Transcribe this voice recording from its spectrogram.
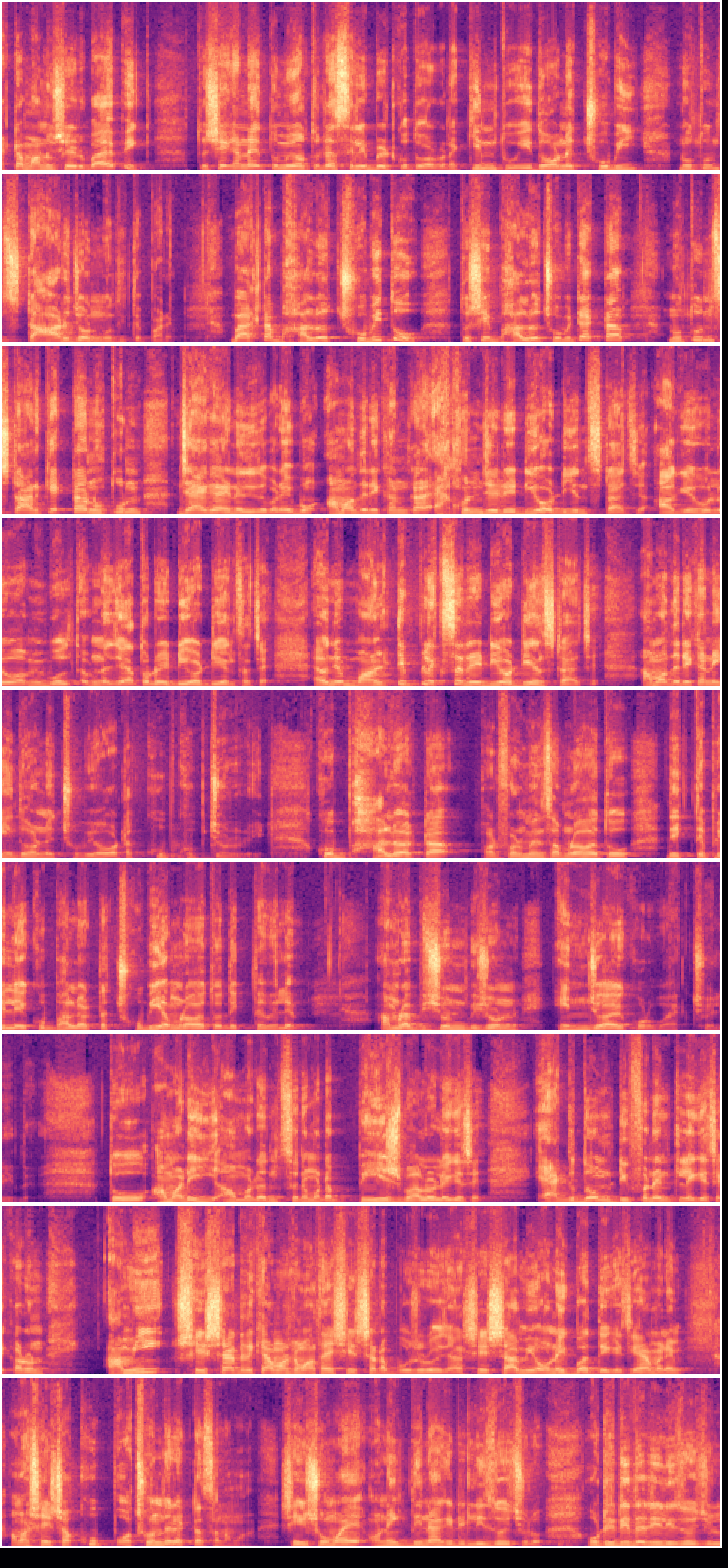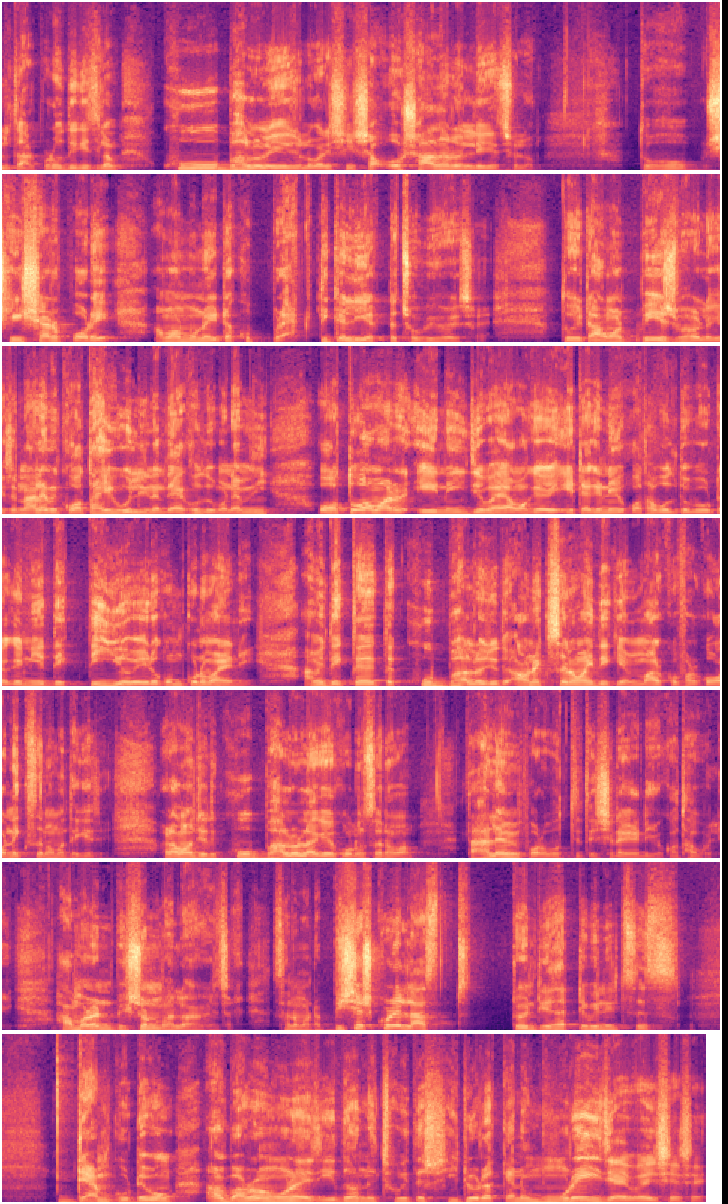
একটা মানুষের বায়োপিক তো সেখানে তুমি অতটা সেলিব্রেট করতে পারবে না। কিন্তু এই ধরনের ছবি নতুন স্টার জন্ম দিতে পারে। বা একটা ভালো ছবি তো তো সেই ভালো ছবিটা একটা নতুন স্টারকে একটা নতুন জায়গায় এনে দিতে পারে। এবং আমাদের এখানকার এখন যে রেডি অডিয়েন্সটা আছে, আগে হলেও আমি বলতাম না যে এত রেডিও অডিয়েন্স আছে, এখন যে মাল্টিপ্লেক্সের রেডিও অডিয়েন্সটা আছে, আমাদের এখানে এই ধরনের ছবি হওয়াটা খুব খুব জরুরি। খুব ভালো একটা পারফরমেন্স আমরা হয়তো দেখতে পেলে, খুব ভালো একটা ছবি আমরা হয়তো দেখতে পেলে। আমরা ভীষণ ভীষণ এনজয় করব অ্যাকচুয়ালিতে তো। আমার এই আমারন সিনেমাটা বেশ ভালো লেগেছে। একদম ডিফারেন্ট লেগেছে কারণ আমি শেরশাহ দেখে আমার মাথায় শেরশাটা বসে রয়েছে। আর শেরশাহ আমি অনেকবার দেখেছি হ্যাঁ মানে আমার শেরশাহ খুব পছন্দের একটা সিনেমা সেই সময় অনেক দিন আগে রিলিজ হয়েছিল ওটিটিতে রিলিজ হয়েছিল, তারপরেও দেখেছিলাম, খুব ভালো লেগেছিলো। মানে শেরশাহ অসাধারণ লেগেছিলো। তো শেষার পরে আমার মনে হয় এটা খুব প্র্যাকটিক্যালি একটা ছবি হয়েছে। তো এটা আমার বেশ ভালো লেগেছে। নাহলে আমি কথাই বলি না, দেখো তো মানে আমি অত আমার এ নেই যে, ভাই, আমাকে এটাকে নিয়ে কথা বলতে হবে, ওটাকে নিয়ে দেখতেই হবে, এরকম কোনো মানে নেই। আমি দেখতে দেখতে খুব ভালো যদি, অনেক সিনেমাই দেখি, আমি মার্কো ফার্কো অনেক সিনেমা দেখেছি আর আমার যদি খুব ভালো লাগে কোনো সিনেমা, তাহলে আমি পরবর্তীতে সেটাকে নিয়ে কথা বলি। আমার ভীষণ ভালো হয়েছে সিনেমাটা। বিশেষ করে last twenty thirty minutes is damn good এবং আমার বারবার মনে হয় যে এই ধরনের ছবিতে হিরোরা কেন মরেই যায় ভাই শেষে?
